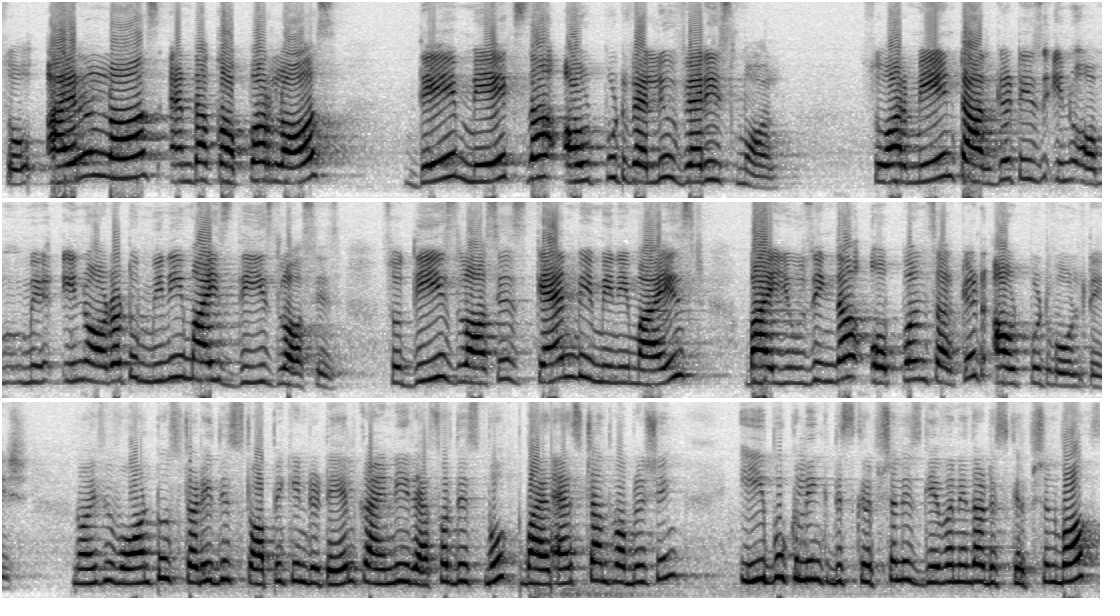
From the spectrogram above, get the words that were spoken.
So iron loss and the copper loss they makes the output value very small. So our main target is in, um, in order to minimize these losses. So these losses can be minimized by using the open circuit output voltage. Now if you want to study this topic in detail, kindly refer this book by S. Chand Publishing. E-book link description is given in the description box.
